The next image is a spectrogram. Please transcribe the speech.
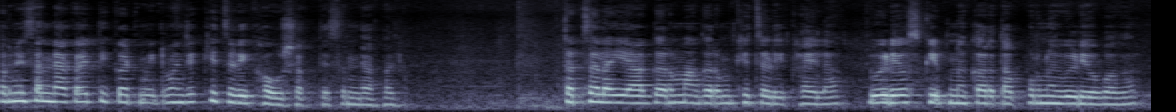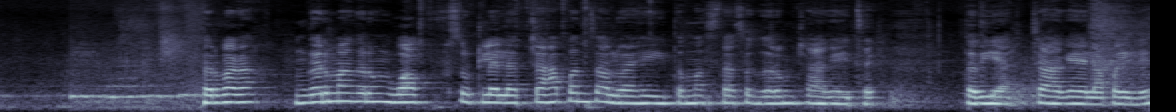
तर मी संध्याकाळी तिखट मीठ म्हणजे खिचडी खाऊ शकते संध्याकाळी. तर चला या गरमागरम खिचडी खायला. व्हिडिओ स्किप न करता पूर्ण व्हिडिओ बघा. तर बघा गरमागरम वाफ सुटलेला चहा पण चालू आहे. इथं मस्त असं गरम चहा घ्यायचा आहे तर या चहा घ्यायला पहिले.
